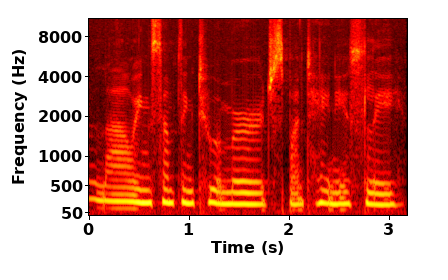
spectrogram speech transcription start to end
Allowing something to emerge spontaneously.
